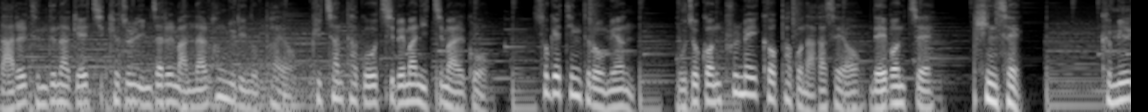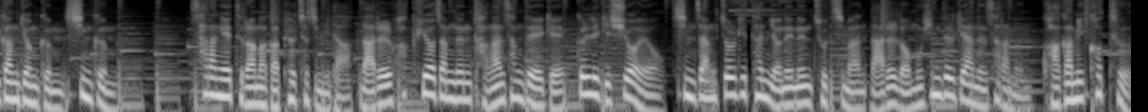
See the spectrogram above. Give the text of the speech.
나를 든든하게 지켜줄 임자를 만날 확률이 높아요. 귀찮다고 집에만 있지 말고 소개팅 들어오면 무조건 풀 메이크업하고 나가세요. 네 번째, 흰색. 금일강경금, 신금. 사랑의 드라마가 펼쳐집니다. 나를 확 휘어잡는 강한 상대에게 끌리기 쉬워요. 심장 쫄깃한 연애는 좋지만 나를 너무 힘들게 하는 사람은 과감히 커트,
